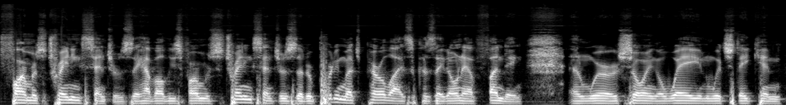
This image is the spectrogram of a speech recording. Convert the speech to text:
farmers training centers. They have all these farmers training centers that are pretty much paralyzed because they don't have funding, and we're showing a way in which they can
